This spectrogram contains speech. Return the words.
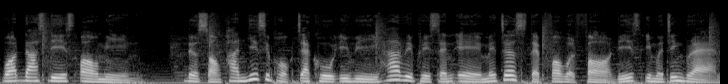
what does this all mean? The 2026 Jakku EV 5 represents a major step forward for this emerging brand.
